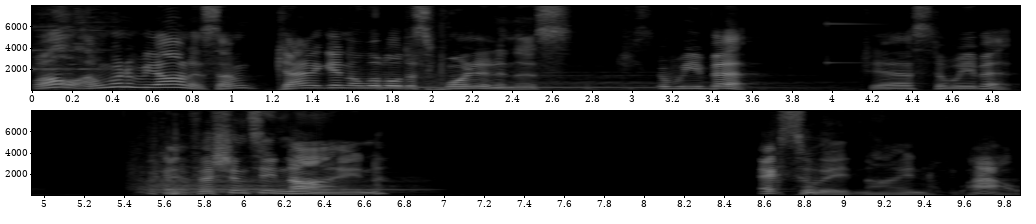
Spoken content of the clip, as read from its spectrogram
Well, I'm to be honest. I'm kind of getting a little disappointed in this. Just a wee bit. Just a wee bit. Okay, efficiency 9. Excavate 9. Wow.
